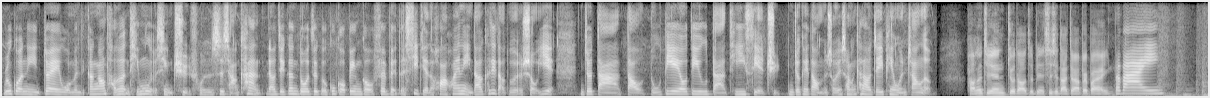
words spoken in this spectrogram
如果你对我们刚刚讨论的题目有兴趣，或者是想看了解更多这个 Google 并购 Fitbit 的细节的话，欢迎你到科技导读的首页，你就打导读 D A O D U 打 T E C H，你就可以到我们首页上面看到这一篇文章了。好，那今天就到这边，谢谢大家，拜拜，拜拜。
